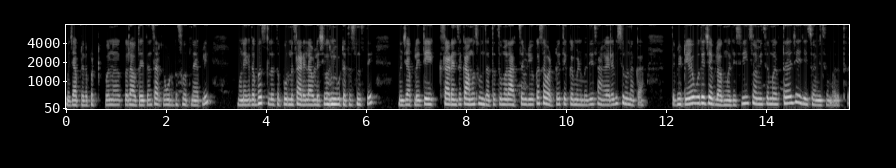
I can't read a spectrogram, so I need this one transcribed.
म्हणजे आपल्याला पटकन लावता येतं आणि सारखं उठबस होत नाही आपली. म्हणून एकदा बसलं तर पूर्ण साड्या लावल्याशिवाय मी उठतच नसते. म्हणजे आपलं ते एक साड्यांचं कामच होऊन जातं. तुम्हाला आजचा व्हिडिओ कसा वाटतो ते कमेंटमध्ये सांगायला विसरू नका. तर भेटूया उद्याच्या ब्लॉगमध्ये. श्री स्वामी समर्थ. जय जय स्वामी समर्थ.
